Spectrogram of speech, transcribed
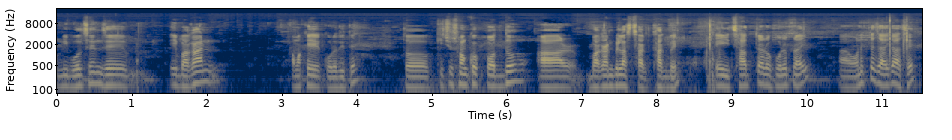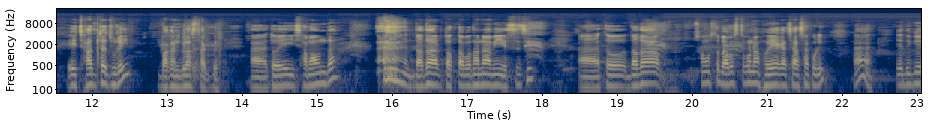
উনি বলছেন যে, এই বাগান আমাকে করে দিতে। তো কিছু সংখ্যক পদ্ম আর বাগান বিলাস থাক- থাকবে। এই ছাদটার ওপরে প্রায় অনেকটা জায়গা আছে। এই ছাদটা জুড়েই বাগান বিলাস থাকবে। তো এই সামাউন্দা দাদার তত্ত্বাবধানে আমি এসেছি। তো দাদা সমস্ত ব্যবস্থাপনা হয়ে গেছে আশা করি। হ্যাঁ এদিকে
